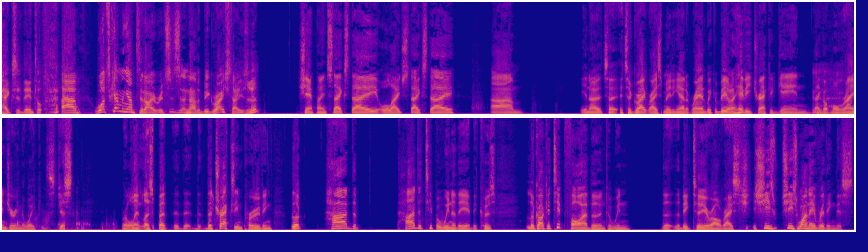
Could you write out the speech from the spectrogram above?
accidental. Um, what's coming up today, Rich? This is another big race day, isn't it? Champagne Stakes Day, All Age Stakes Day. Um, you know, it's a it's a great race meeting out at Randwick. It'll be on a heavy track again. They got more rain during the week. It's just relentless, but the, the, the track's improving. Look, hard to hard to tip a winner there because look, I could tip Fireburn to win the, the big two year old race. She, she's she's won everything this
